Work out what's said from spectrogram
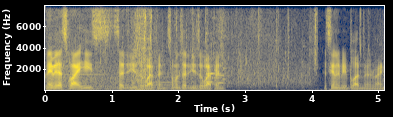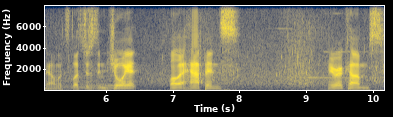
Maybe that's why he said to use a weapon. Someone said to use a weapon. It's gonna be Blood Moon right now. Let's let's just enjoy it while it happens. Here it comes.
